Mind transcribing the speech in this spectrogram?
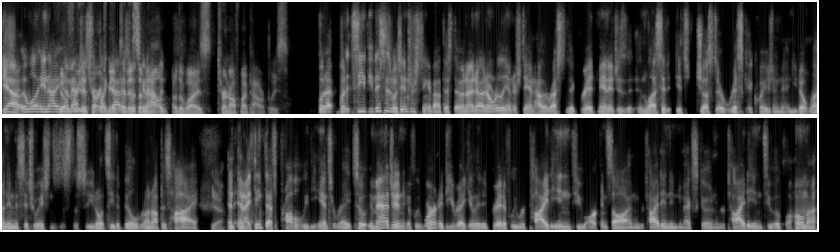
Yeah, right? well, and I Feel imagine to stuff charge like to is what's this going to happen. amount. Otherwise, turn off my power, please. But uh, but see, this is what's interesting about this, though, and I, I don't really understand how the rest of the grid manages it unless it, it's just a risk equation, and you don't run into situations so you don't see the bill run up as high. Yeah. And and I think that's probably the answer, right? So imagine if we weren't a deregulated grid, if we were tied into Arkansas and we were tied into New Mexico and we were tied into Oklahoma,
